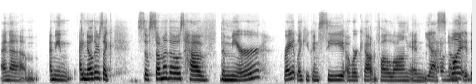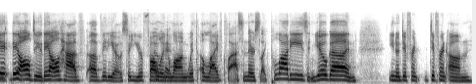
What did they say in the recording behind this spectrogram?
and um i mean i know there's like so some of those have the mirror right? Like you can see a workout and follow along. And yes, well, they, they all do. They all have a video. So you're following okay. along with a live class and there's like Pilates and yoga and, you know, different, different, um,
